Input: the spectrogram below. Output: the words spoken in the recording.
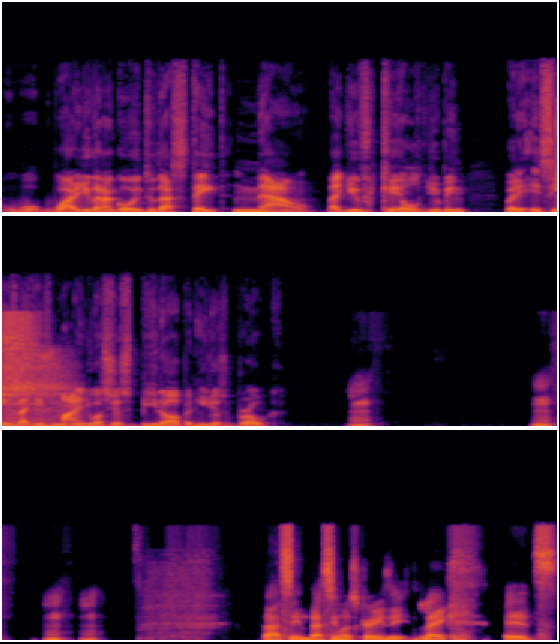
why are you gonna go into that state now? Like you've killed, you've been, but it, it seems like his mind was just beat up and he just broke. Mm. Mm, mm, that scene that scene was crazy. Like it's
